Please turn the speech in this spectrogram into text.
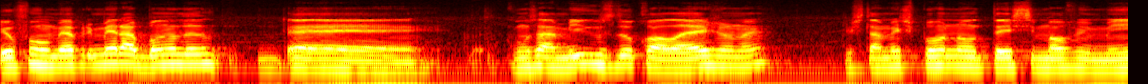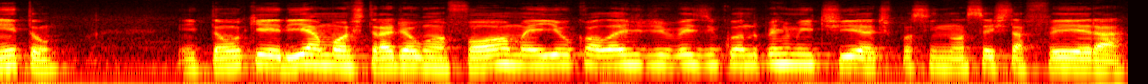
eu formei a primeira banda é, com os amigos do colégio, né? Justamente por não ter esse movimento. Então eu queria mostrar de alguma forma e o colégio de vez em quando permitia, tipo assim, numa sexta-feira,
